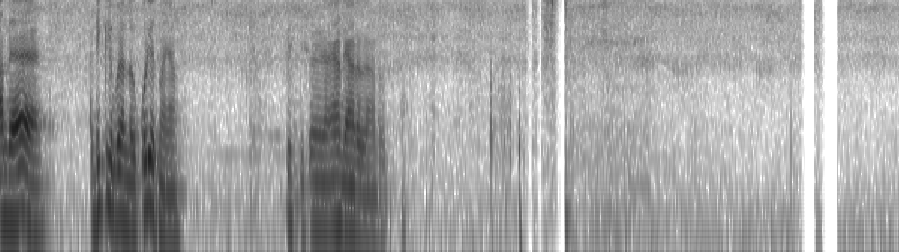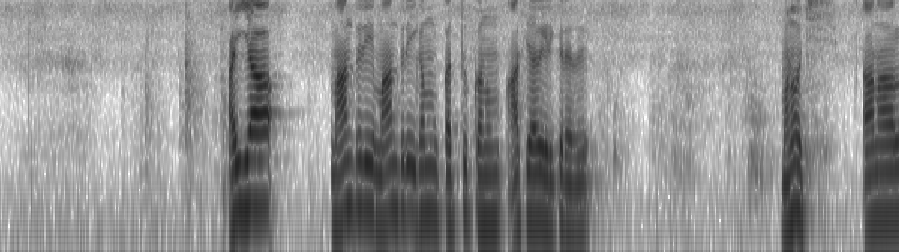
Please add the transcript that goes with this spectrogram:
அந்த டிக்கில் போய் அந்த கொடி ஏற்றுவாயா ப்ளீஸ் ப்ளீஸ் ஏன்டா ஏன்டா ஏன்டா ஐயா மாந்திரி மாந்திரிகம் கற்றுக்கணும் ஆசையாக இருக்கிறது. மனோஜ் ஆனால்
